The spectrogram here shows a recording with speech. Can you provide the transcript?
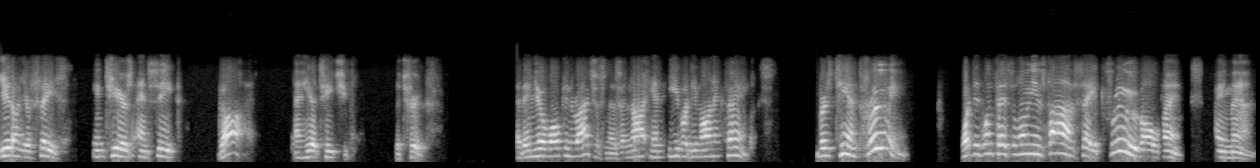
get on your face in tears and seek God, and He'll teach you the truth. And then you'll walk in righteousness and not in evil demonic things. Verse 10 proving what did 1 Thessalonians 5 say? Prove all things. Amen.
